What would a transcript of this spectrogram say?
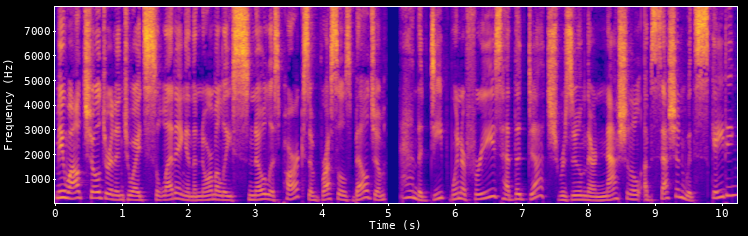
Meanwhile, children enjoyed sledding in the normally snowless parks of Brussels, Belgium, and the deep winter freeze had the Dutch resume their national obsession with skating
